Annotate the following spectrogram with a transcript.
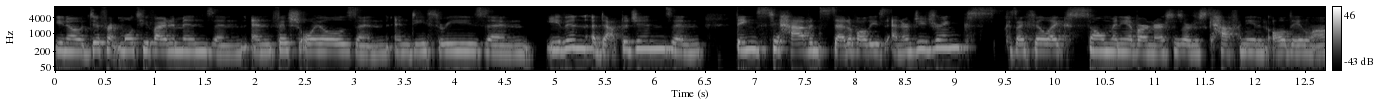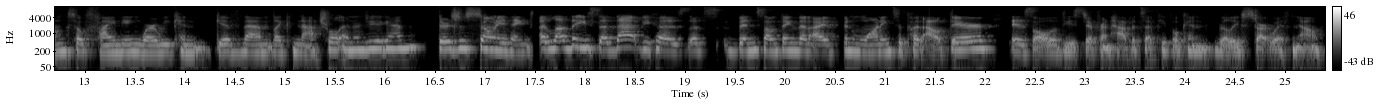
you know different multivitamins and and fish oils and and d3s and even adaptogens and things to have instead of all these energy drinks. Because i feel like so many of our nurses are just caffeinated all day long. So finding where we can give them like natural energy again there's just so many things. I love that you said that because that's been something that i've been wanting to put out there is all of these different habits that people can really start with now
